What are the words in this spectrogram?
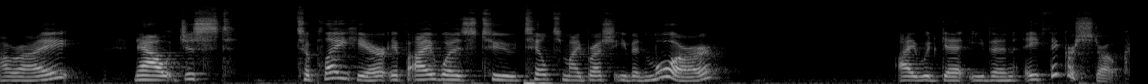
All right. Now, just to play here, if I was to tilt my brush even more, I would get even a thicker stroke.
